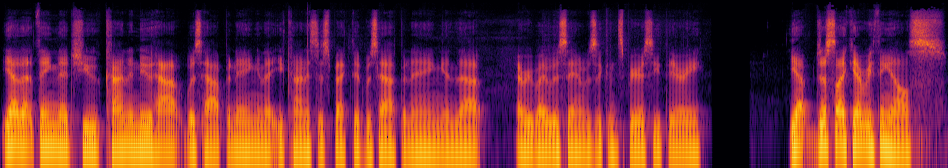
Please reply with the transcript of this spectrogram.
yeah, that thing that you kind of knew was happening and that you kind of suspected was happening and that everybody was saying was a conspiracy theory. Yep, just like everything else,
